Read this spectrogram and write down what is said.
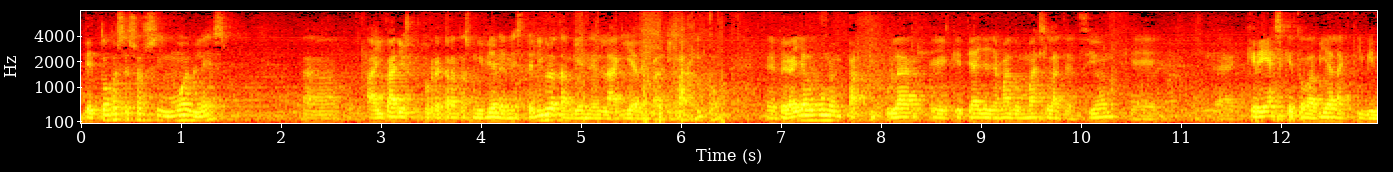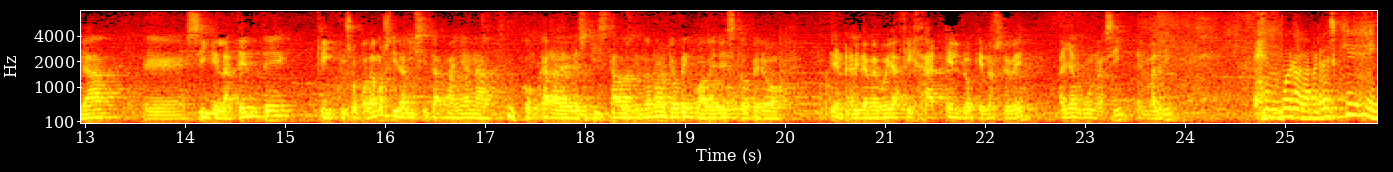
de todos esos inmuebles, hay varios que tú retratas muy bien en este libro, también en la guía del Madrid Mágico, eh, pero ¿hay alguno en particular eh, que te haya llamado más la atención, que eh, creas que todavía la actividad sigue latente, que incluso podamos ir a visitar mañana con cara de despistados diciendo, no, yo vengo a ver esto, pero en realidad me voy a fijar en lo que no se ve? ¿Hay alguno así en Madrid? Bueno, la verdad es que,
